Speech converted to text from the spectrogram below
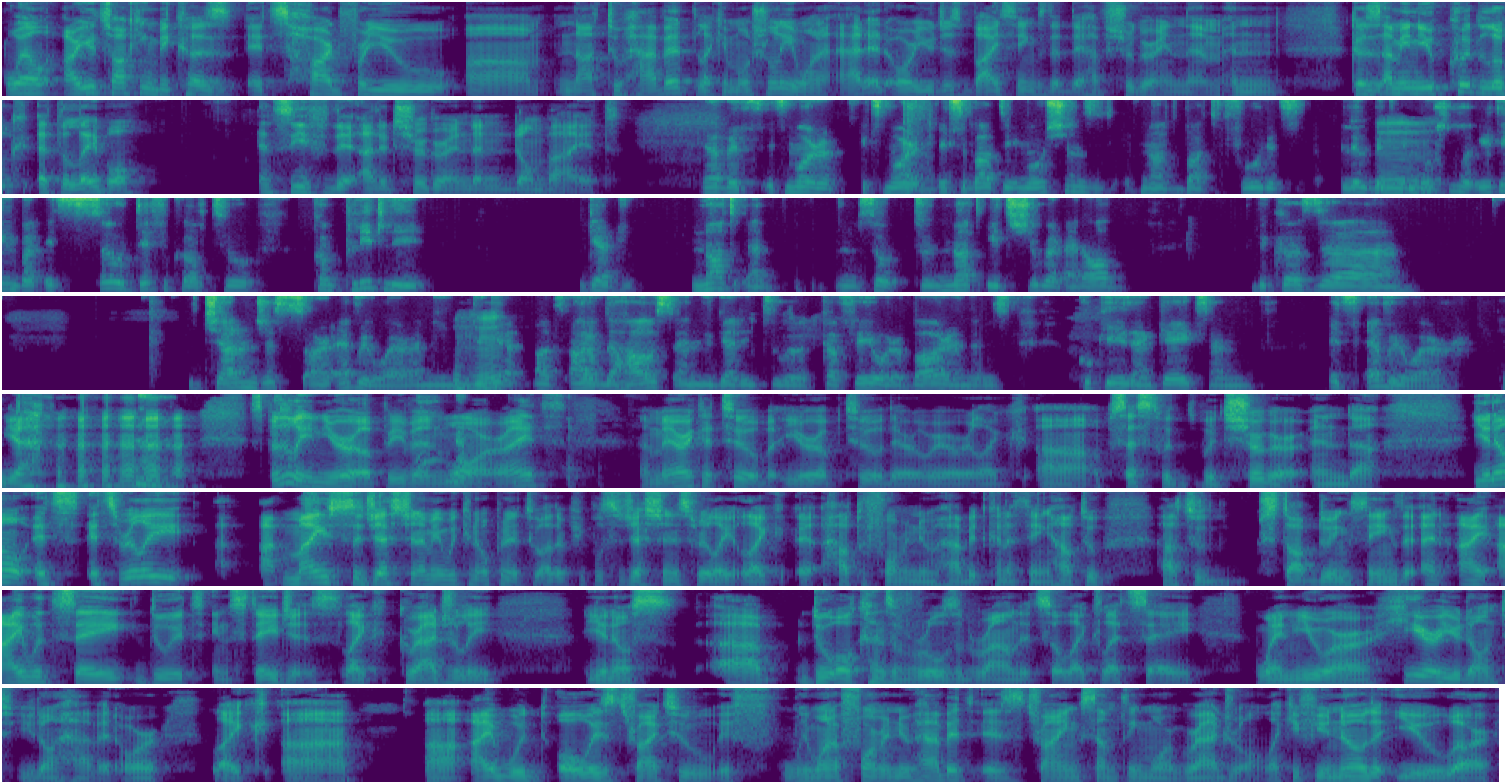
Well, are you talking because it's hard for you um, not to have it, like emotionally, you want to add it, or you just buy things that they have sugar in them and because I mean, you could look at the label and see if they added sugar and then don't buy it. Yeah, but it's, it's more, it's more, it's about the emotions, not about food. It's a little bit mm. emotional eating, but it's so difficult to completely get not, uh, so to not eat sugar at all because uh, the challenges are everywhere. I mean, mm -hmm. you mm-hmm. get out, out of the house and you get into a cafe or a bar and there is cookies and cakes and it's everywhere. Yeah, especially in Europe, even more, yeah. right? America too, but Europe too. There we are like uh, obsessed with with sugar, and uh, you know, it's it's really uh, my suggestion. I mean, we can open it to other people's suggestion. It's really like uh, how to form a new habit, kind of thing. How to how to stop doing things. And i i would say do it in stages like gradually you know uh, do all kinds of rules around it. So like let's say when you are here you don't you don't have it. Or like uh, uh, I would always try to, if we want to form a new habit, is trying something more gradual. Like if you know that you are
